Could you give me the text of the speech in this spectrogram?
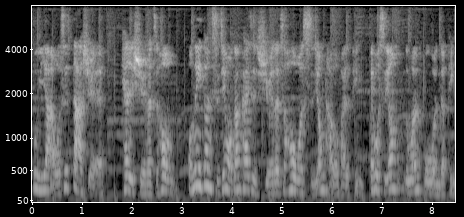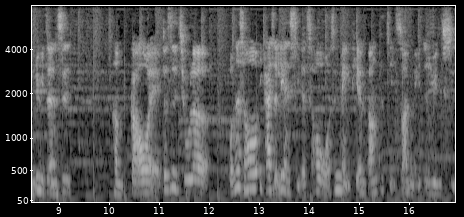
不一样，我是大学开始学了之后，我、那一段时间我刚开始学的时候，我使用塔罗牌的频，哎、我使用卢恩符文的频率真的是很高哎、就是除了我那时候一开始练习的时候，我是每天帮自己算每日运势，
